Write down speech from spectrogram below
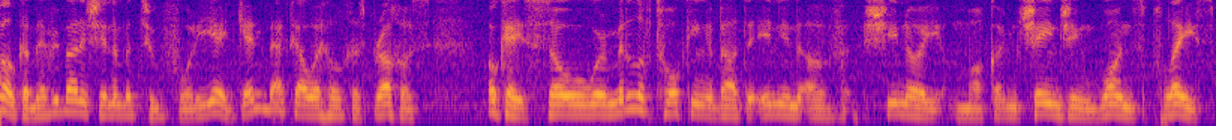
Welcome everybody, Shiur number 248. Getting back to our Hilchas Brachos. Okay, so we're middle of talking about the Indian of Shinoi Mokim, changing one's place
